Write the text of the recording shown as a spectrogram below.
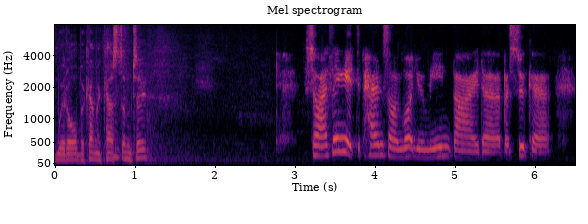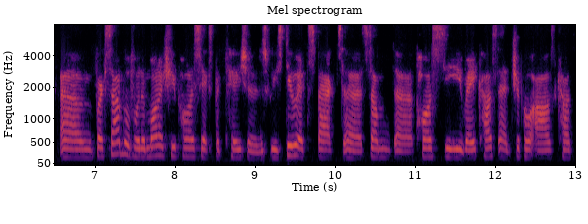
we'd all become accustomed to? So I think it depends on what you mean by the bazooka. Um, for example, for the monetary policy expectations, we still expect uh, some uh, policy rate cuts and triple R's cuts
